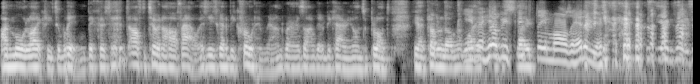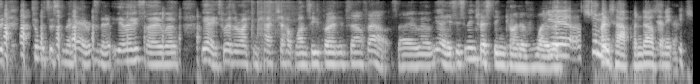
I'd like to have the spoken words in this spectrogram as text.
I'm more likely to win because after two and a half hours he's going to be crawling around, whereas I'm going to be carrying on to plod, you know, plod along. Yeah, but he'll be slow... 15 miles ahead of you. yeah, that's the only thing. It's a tortoise and the hare, isn't it? You know, so um, yeah, it's whether I can catch up once he's burnt himself out. So um, yeah, it's, it's an interesting kind of way. Yeah, of... something's and, happened, hasn't yeah. it? It's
